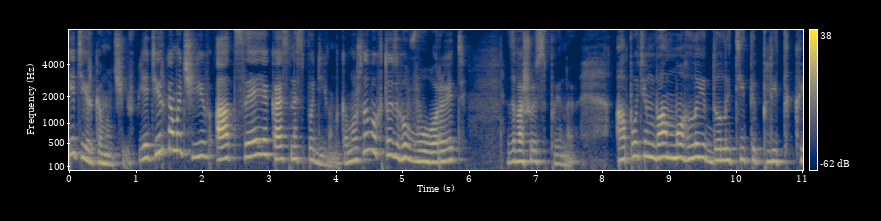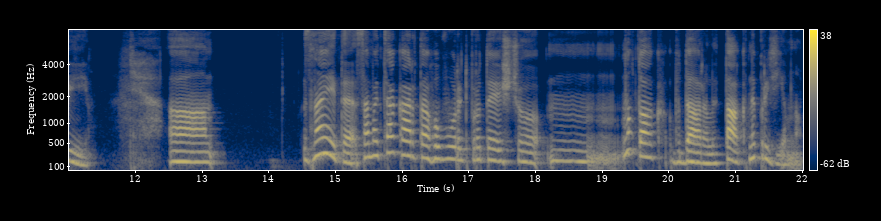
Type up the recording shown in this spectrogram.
П'ятірка мечів. П'ятірка мечів, а це якась несподіванка. Можливо, хтось говорить за вашою спиною, а потім вам могли долетіти плітки. А, знаєте, саме ця карта говорить про те, що ну так, вдарили, так, неприємно.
